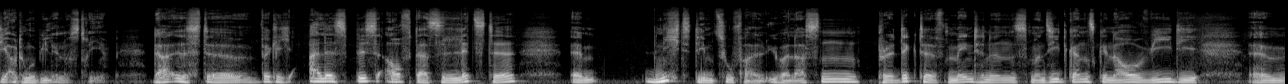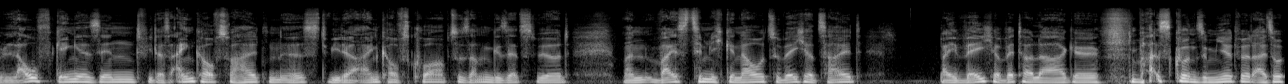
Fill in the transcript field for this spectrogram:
die Automobilindustrie. Da ist äh, wirklich alles bis auf das Letzte ähm, nicht dem Zufall überlassen. Predictive Maintenance, man sieht ganz genau, wie die ähm, Laufgänge sind, wie das Einkaufsverhalten ist, wie der Einkaufskorb zusammengesetzt wird. Man weiß ziemlich genau, zu welcher Zeit bei welcher Wetterlage was konsumiert wird. Also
